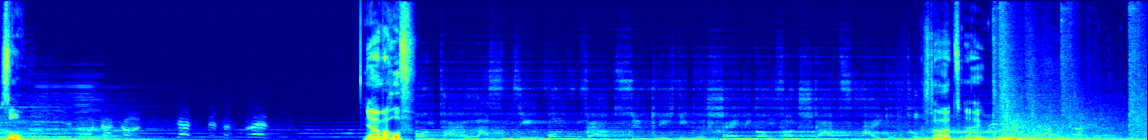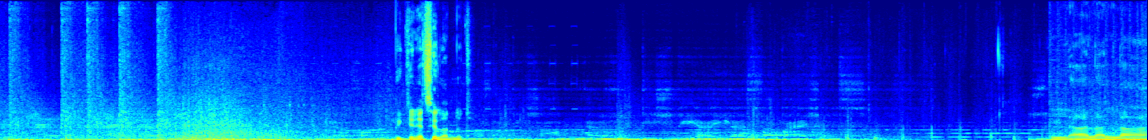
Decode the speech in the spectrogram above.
So. Ja, mach auf. Unterlassen Sie unverzüglich die Beschädigung von Staatseigentum. Staatseigentum. Wie denn jetzt hier landet? La la la.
